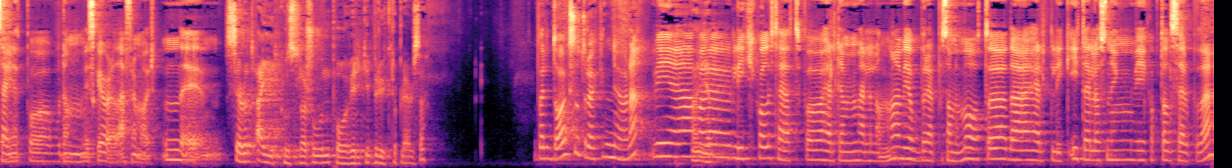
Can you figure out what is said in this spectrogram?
se litt på hvordan vi skal gjøre det der fremover. Eh, Ser du at eierkonstellasjonen påvirker brukeropplevelse? For i dag så tror jeg ikke den gjør det. Vi har lik kvalitet på helt hjem hele landet. Vi jobber helt på samme måte. Det er helt lik IT-løsning. Vi kapitaliserer på det.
